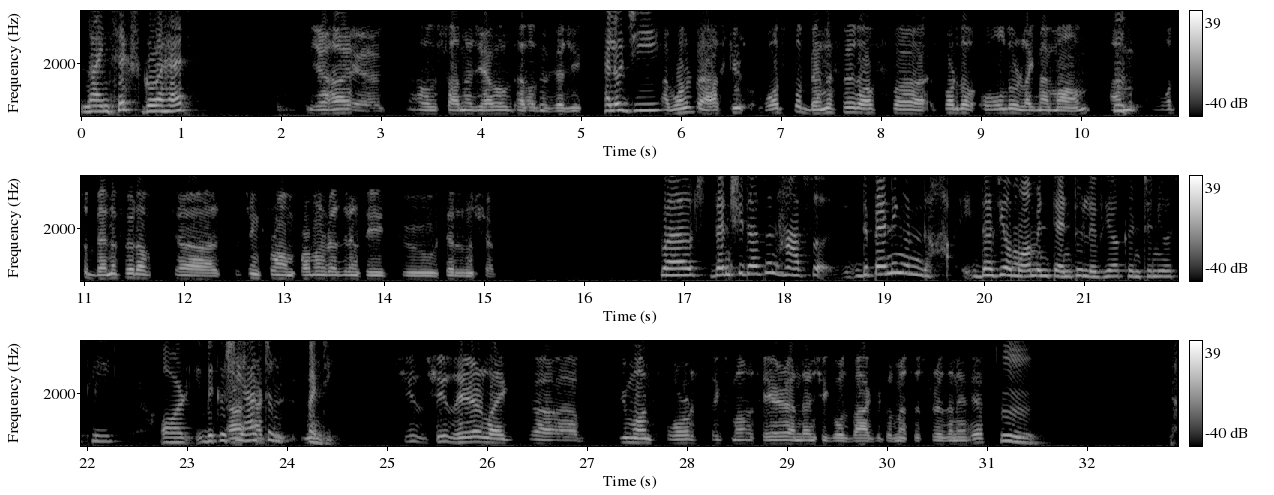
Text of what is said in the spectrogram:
Line six, go ahead. Yeah, hi. Uh, hello, Sadhna ji. Hello, hello, Divya ji. Hello, G. I wanted to ask you, what's the benefit of, uh, for the older, like my mom, um, what's the benefit of uh, switching from permanent residency to citizenship? Well, then she doesn't have. So, depending on, h- does your mom intend to live here continuously, or because she Uh, has actually, to? no. She's she's here like a uh, few months, four, six months here, and then she goes back because my sister is in India. Hmm.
